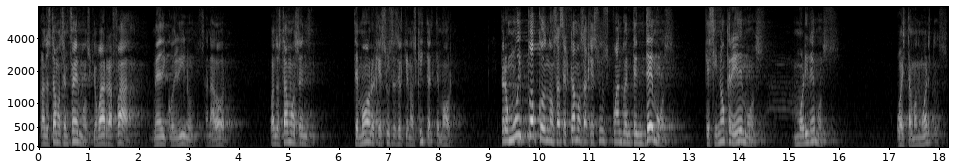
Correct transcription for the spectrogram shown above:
Cuando estamos enfermos, Jehová Rafa, médico divino, sanador. Cuando estamos en temor, Jesús es el que nos quita el temor. Pero muy pocos nos acercamos a Jesús cuando entendemos que si no creemos, moriremos o estamos muertos.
